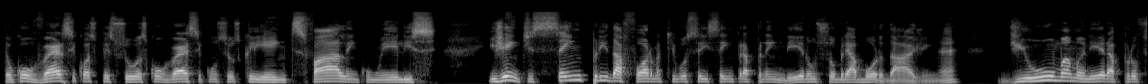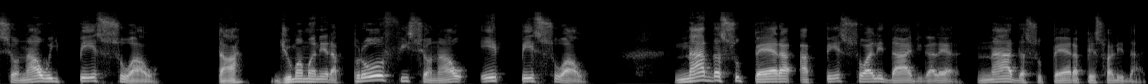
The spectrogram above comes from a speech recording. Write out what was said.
Então converse com as pessoas, converse com seus clientes, falem com eles. E gente, sempre da forma que vocês sempre aprenderam sobre abordagem, né? De uma maneira profissional e pessoal, tá? De uma maneira profissional e pessoal. Nada supera a pessoalidade, galera. Nada supera a pessoalidade.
